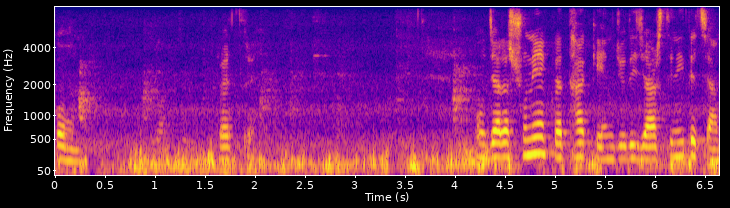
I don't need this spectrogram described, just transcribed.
কখন? রাত্রে। যারা শুনে একটা থাকেন যদি জার্সি নিতে চান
